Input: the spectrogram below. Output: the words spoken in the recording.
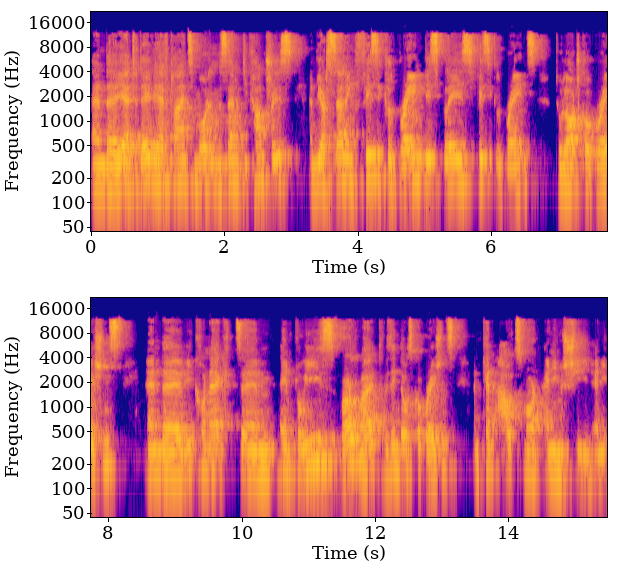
And uh, yeah, today we have clients in more than 70 countries and we are selling physical brain displays, physical brains to large corporations. And uh, we connect um, employees worldwide within those corporations and can outsmart any machine, any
